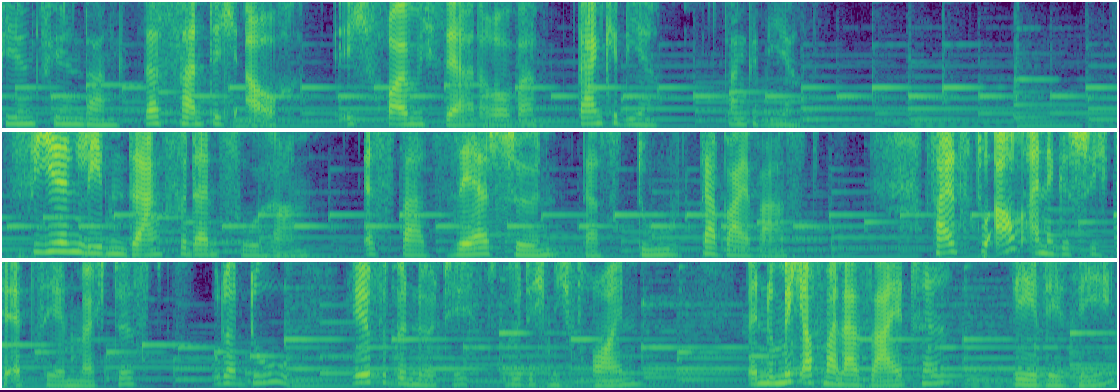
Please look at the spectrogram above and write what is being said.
Vielen, vielen Dank. Das fand ich auch. Ich freue mich sehr darüber. Danke dir. Danke dir. Vielen lieben Dank für dein Zuhören. Es war sehr schön, dass du dabei warst. Falls du auch eine Geschichte erzählen möchtest oder du Hilfe benötigst, würde ich mich freuen, wenn du mich auf meiner Seite www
